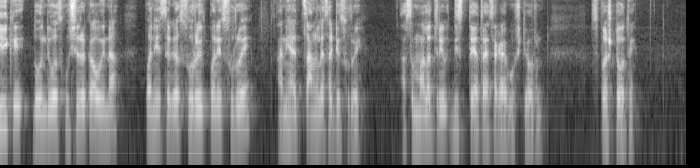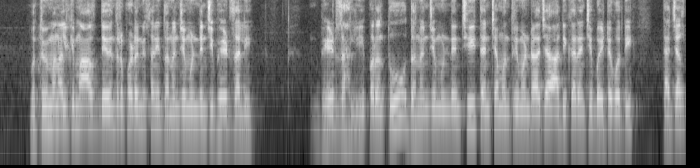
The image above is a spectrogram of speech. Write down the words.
ठीक आहे दोन दिवस उशीर का होईना पण हे सगळं सुरळीतपणे सुरू आहे आणि ह्या चांगल्यासाठी सुरू आहे. असं मला तरी दिसतंय आता या सगळ्या गोष्टीवरून. स्पष्ट होते मग तुम्ही म्हणाल की मग आज देवेंद्र फडणवीस आणि धनंजय मुंडेंची भेट झाली. भेट झाली परंतु धनंजय मुंडेंची त्यांच्या मंत्रिमंडळाच्या अधिकाऱ्यांची बैठक होती. त्याच्याच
